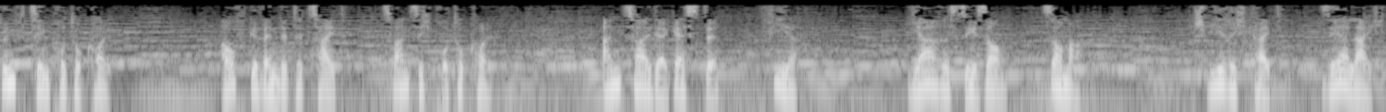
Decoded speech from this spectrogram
15 Protokoll. Aufgewendete Zeit 20 Protokoll. Anzahl der Gäste 4. Jahressaison Sommer. Schwierigkeit sehr leicht.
